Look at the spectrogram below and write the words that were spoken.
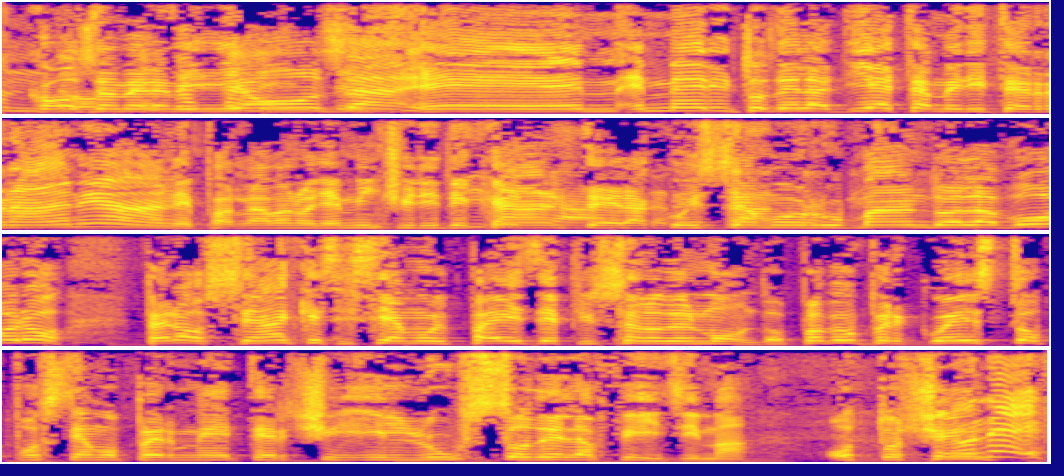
che cosa meravigliosa! Sì. È, è merito della dieta mediterranea, ne parlavano gli amici di Decanter, Decanter, a cui stiamo esatto. rubando il lavoro, però se anche se siamo il paese più sano del mondo, proprio per questo possiamo permetterci il lusso della fisima. 800 Non è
